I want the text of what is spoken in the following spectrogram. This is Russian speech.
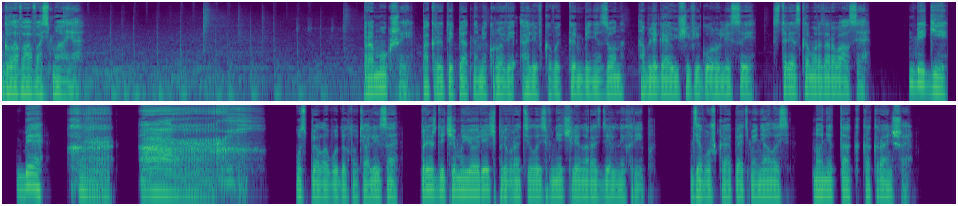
Глава восьмая. Промокший, покрытый пятнами крови оливковый комбинезон, облегающий фигуру лисы, с треском разорвался. «Беги! Бе! Хрррр! Арррррр!» Успела выдохнуть Алиса, прежде чем ее речь превратилась в нечленораздельный хрип. Девушка опять менялась, но не так, как раньше.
